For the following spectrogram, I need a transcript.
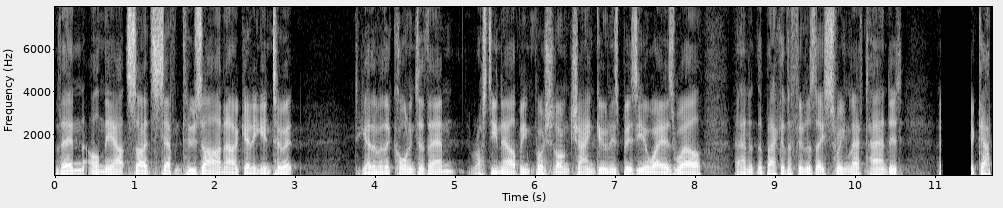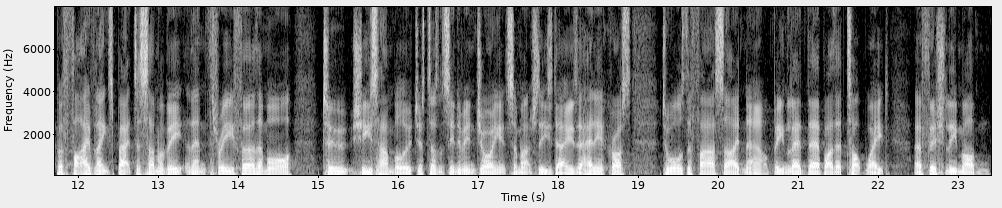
Then on the outside, 7th Hussar now getting into it. Together with, according to them, Rusty Nail being pushed along. Changoon is busy away as well. And at the back of the field as they swing left-handed, a gap of five lengths back to Summerby and then three furthermore to She's Humble, who just doesn't seem to be enjoying it so much these days. They're heading across towards the far side now, being led there by the top weight, officially modern.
